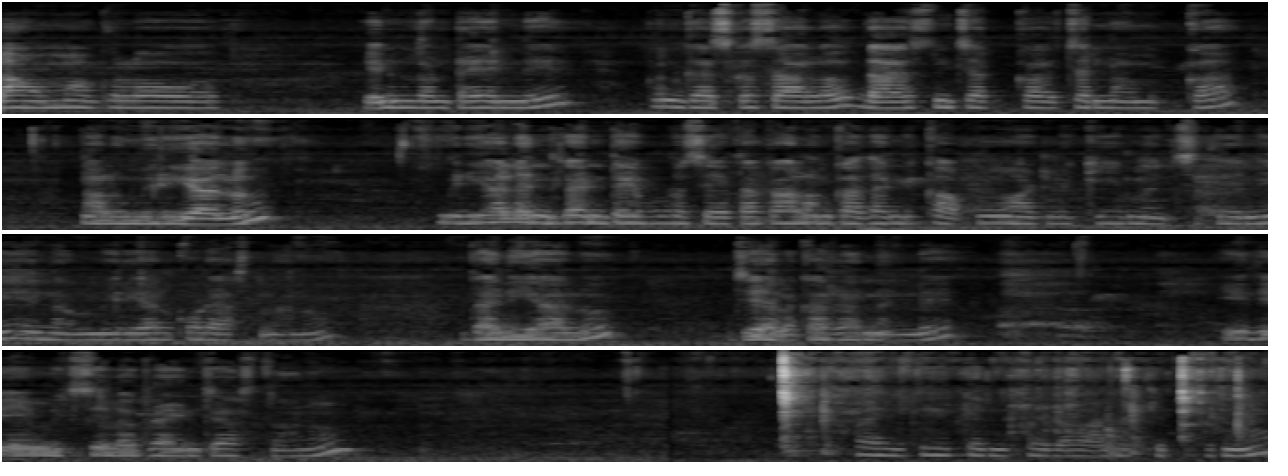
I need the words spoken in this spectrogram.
లవం మొగ్గలు ఎనిమిది ఉంటాయండి. కొన్ని గసగసాలు దాల్చిన చెక్క చిన్న ముక్క నాలుగు మిరియాలు. మిరియాలు ఎందుకంటే ఇప్పుడు శీతాకాలం కదండి కఫం వాటికి మంచిదని నా మిరియాలు కూడా వేస్తున్నాను. ధనియాలు జీలకర్రనండి ఇది మిక్సీలో గ్రైండ్ చేస్తాను. పైకి కింద బాగా చెప్తాను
